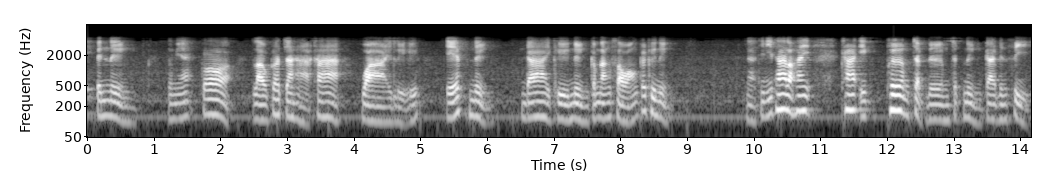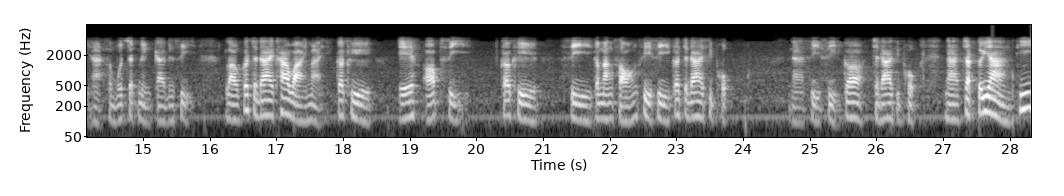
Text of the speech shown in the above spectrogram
x เป็นหนึ่งตรงนี้ก็เราก็จะหาค่า y หรือ f หนึ่ง ได้คือหนึ่งกำลังสองก็คือหนึ่งนะทีนี้ถ้าเราให้ค่า x เพิ่มจากเดิมจากหนึ่งกลายเป็นสี่อะสมมุติจากหนึ่งกลายเป็นสี่เราก็จะได้ค่า y ใหม่ก็คือ f of สี่ก็คือสี่กำลังสองสี่สี่ก็จะได้สิบหกนะสี่สี่ก็จะได้สิบหกนะจากตัวอย่างที่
